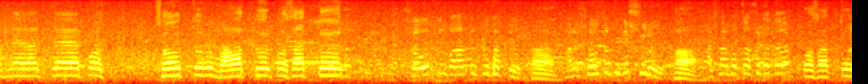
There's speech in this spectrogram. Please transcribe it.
আপনার হচ্ছে সত্তর বাহাত্তর পঁচাত্তর। সত্তর বাহাত্তর পঁচাত্তর? হ্যাঁ। মানে সত্তর থেকে শুরু? হ্যাঁ। আর সর্বোচ্চ আছে কত? পঁচাত্তর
